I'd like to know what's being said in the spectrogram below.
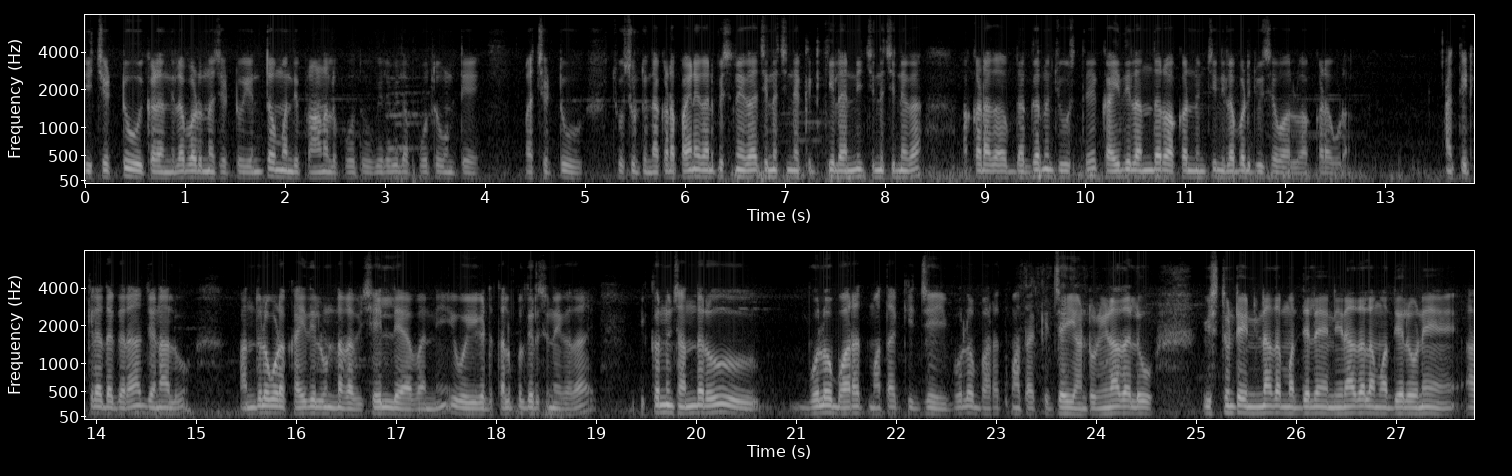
ఈ చెట్టు ఇక్కడ నిలబడున్న చెట్టు ఎంతోమంది ప్రాణాలు పోతూ విలువిల పోతూ ఉంటే ఆ చెట్టు చూస్తుంటుంది. అక్కడ పైన కనిపిస్తున్నాయి కదా చిన్న చిన్న కిటికీలన్నీ చిన్న చిన్నగా. అక్కడ దగ్గర నుంచి చూస్తే ఖైదీలందరూ అక్కడ నుంచి నిలబడి చూసేవాళ్ళు అక్కడ కూడా. ఆ కిటికీల దగ్గర జనాలు అందులో కూడా ఖైదీలు ఉంటున్నారు అవి షెల్లే అవన్నీ. ఇవి ఇక్కడ తలుపులు తెరిచున్నాయి కదా. ఇక్కడ నుంచి అందరూ బోలో భారత్ మాతాకి జై బోలో భారత్ మాతాకి జై అంటూ నినాదాలు ఇస్తుంటే నినాద మధ్యలో నినాదాల మధ్యలోనే ఆ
